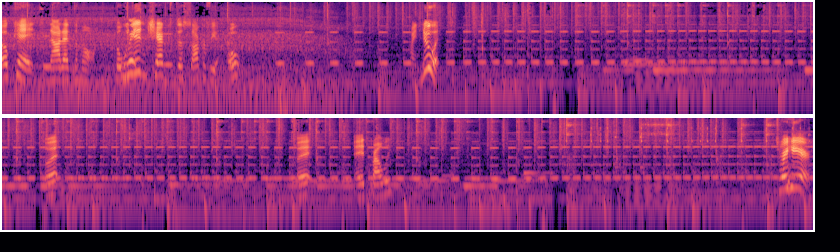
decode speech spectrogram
Okay, it's not at the mall. But we Wait. didn't check the soccer field. Oh. I knew it. What? What? It probably. Right here.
